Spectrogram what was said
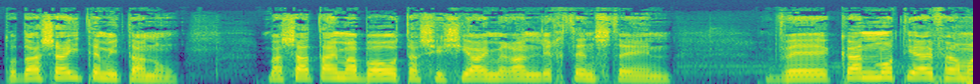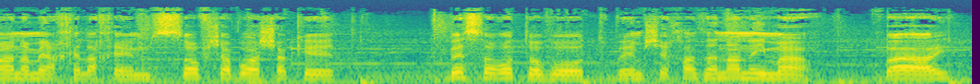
תודה שהייתם איתנו. בשעתיים הבאות השישייה עם ערן ליכטנשטיין. וכאן מוטי אייפרמן המאחל לכם סוף שבוע שקט, בשורות טובות והמשך האזנה נעימה. ביי.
